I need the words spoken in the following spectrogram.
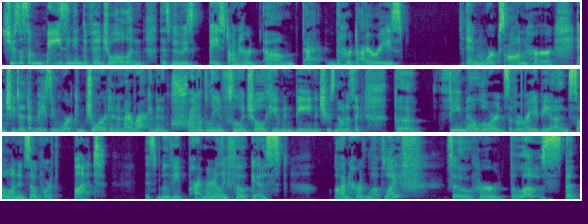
she was this amazing individual and this movie's based on her um di- her diaries and works on her. And she did amazing work in Jordan and Iraq and an incredibly influential human being. And she was known as like the female Lawrence of Arabia and so on and so forth. But this movie primarily focused on her love life. So her the loves that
